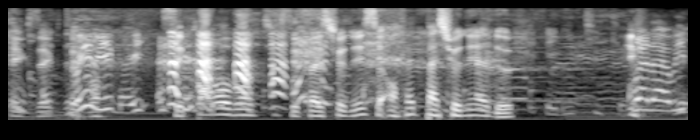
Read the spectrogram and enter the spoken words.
Exactement. Oui, oui, bah oui. C'est pas romantique, c'est passionné, c'est en fait passionné à deux. Elliptique. voilà, oui.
